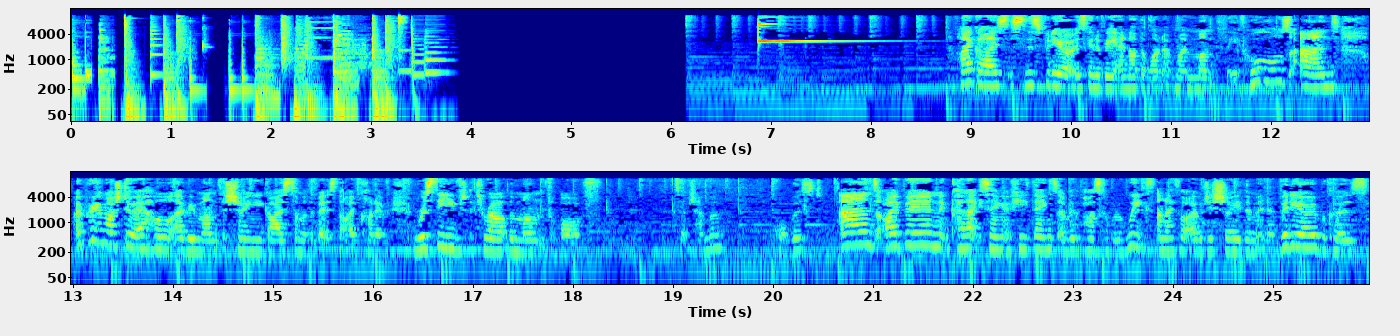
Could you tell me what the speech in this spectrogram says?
Hi guys, so this video is going to be another one of my monthly hauls and I pretty much do a haul every month showing you guys some of the bits that I've kind of received throughout the month of September? August. And I've been collecting a few things over the past couple of weeks and I thought I would just show you them in a video because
